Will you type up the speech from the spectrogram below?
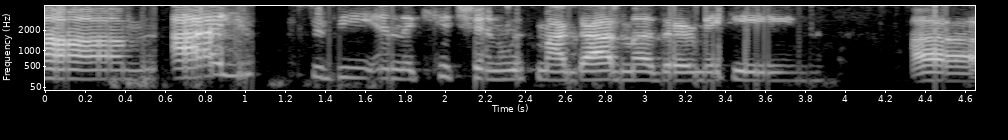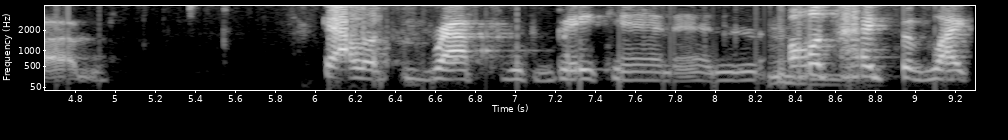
Um, I used to be in the kitchen with my godmother making um, scallops wrapped with bacon and all Mhm. types of like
